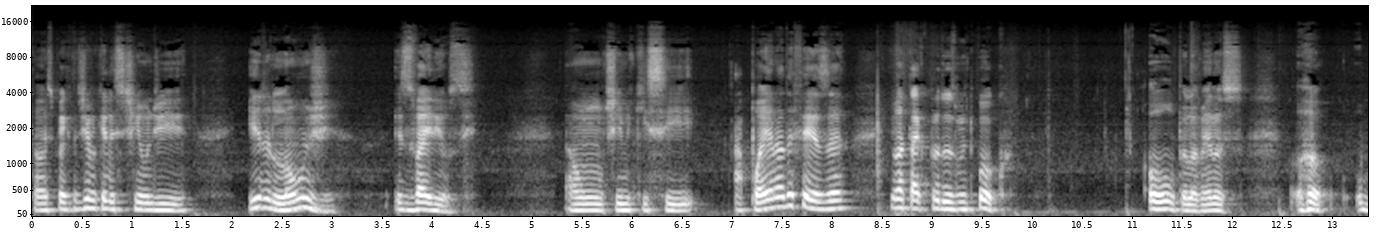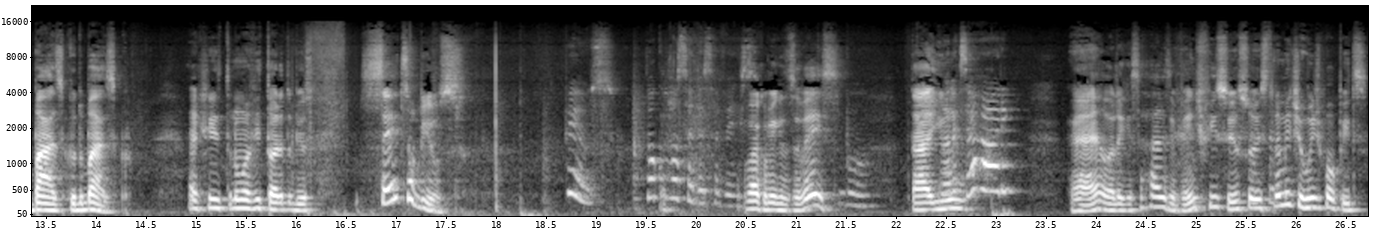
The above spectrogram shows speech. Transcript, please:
Então a expectativa que eles tinham de ir longe esvairiu-se. É um time que se apoia na defesa e o ataque produz muito pouco. Ou, pelo menos, o, o básico do básico. Acredito numa vitória do Bills. Saints ou Bills? Bills, vou com você dessa vez. Vai comigo dessa vez? Vou. Tá aí um... Olha que você é raro, hein? É, olha que isso é raro, isso é bem difícil. Eu sou extremamente ruim de palpites.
